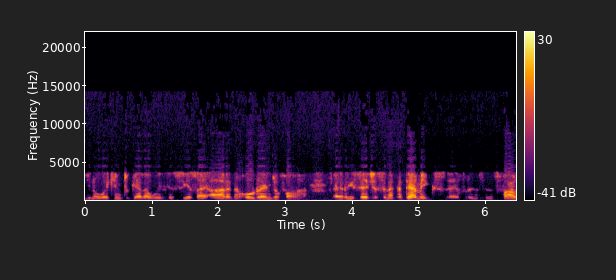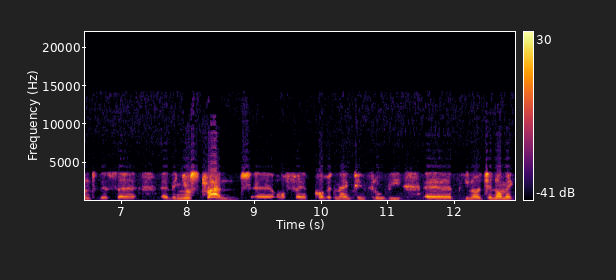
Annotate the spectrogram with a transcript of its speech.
you know, working together with the CSIR and a whole range of our researchers and academics, for instance, found this the new strand of COVID-19 through the, you know, genomic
